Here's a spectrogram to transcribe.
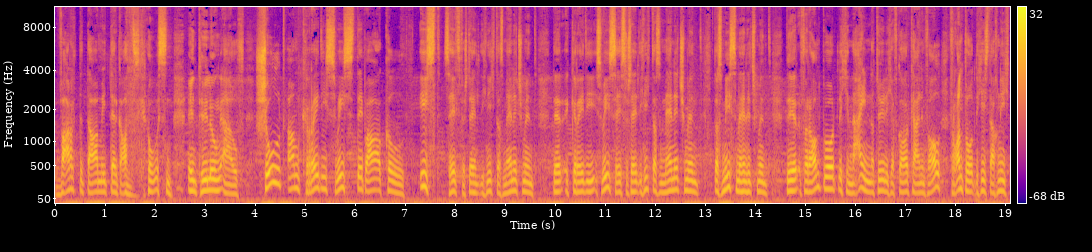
wartet da mit der ganz großen Enthüllung auf. Schuld am Credit Suisse Debakel ist selbstverständlich nicht das Management der Credit Suisse, selbstverständlich nicht das Management, das Missmanagement der Verantwortlichen. Nein, natürlich auf gar keinen Fall. Verantwortlich ist auch nicht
